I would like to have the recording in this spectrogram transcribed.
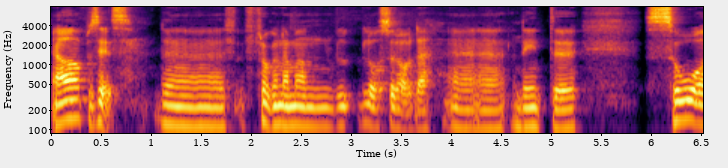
Ja, precis. Det, frågan när man blåser av det. Eh, det är inte så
